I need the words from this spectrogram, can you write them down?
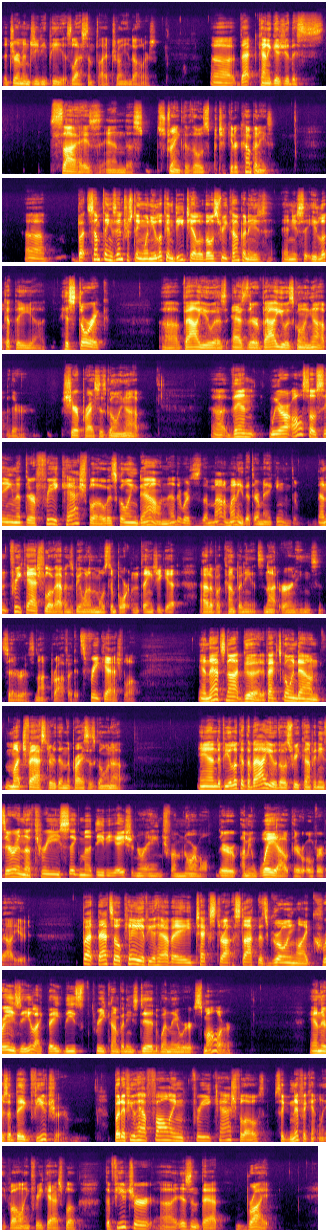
The German GDP is less than $5 trillion uh, that kind of gives you the size and the strength of those particular companies. But something's interesting when you look in detail of those three companies and you, see, you look at the uh, historic uh, value as, as their value is going up, their share price is going up, uh, then we are also seeing that their free cash flow is going down. In other words, the amount of money that they're making, and free cash flow happens to be one of the most important things you get out of a company. It's not earnings, et cetera. It's not profit. It's free cash flow. And that's not good. In fact, it's going down much faster than the price is going up. And if you look at the value of those three companies, they're in the three sigma deviation range from normal. They're, I mean, way out there overvalued. But that's okay if you have a tech stock that's growing like crazy, like they, these three companies did when they were smaller, and there's a big future. But if you have falling free cash flow, significantly falling free cash flow, the future uh, isn't that bright.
